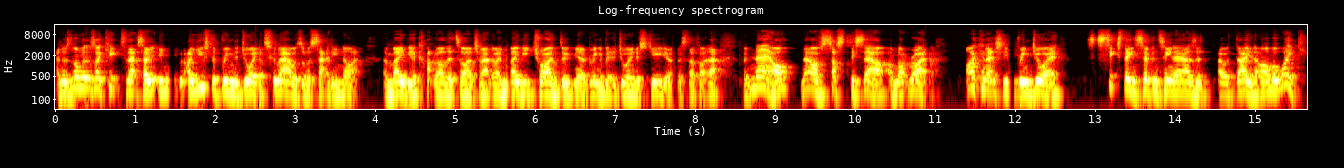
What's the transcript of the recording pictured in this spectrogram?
And as long as I keep to that, so in, I used to bring the joy two hours on a Saturday night and maybe a couple of other times throughout the way, maybe try and do, you know, bring a bit of joy in the studio and stuff like that. But now, now I've sussed this out, I'm like, right, I can actually bring joy 16, 17 hours a, a day that I'm awake.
